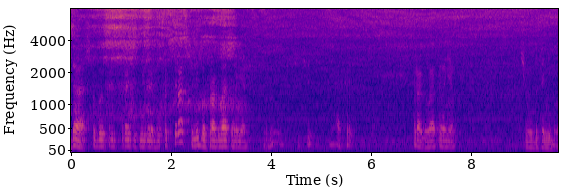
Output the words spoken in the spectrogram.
Да, чтобы предотвратить, не дай бог, аспирацию, либо проглатывание. Открыть. Проглатывание. Чего бы то ни было.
